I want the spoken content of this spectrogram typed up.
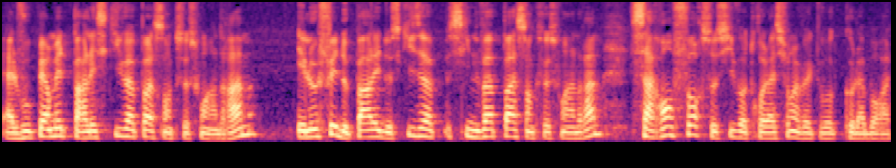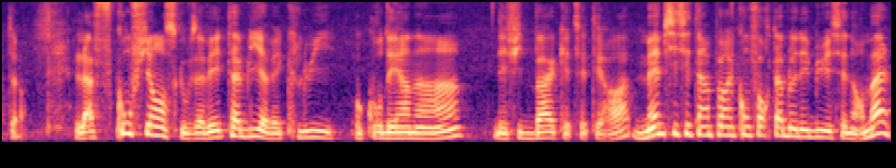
Elle vous permet de parler ce qui ne va pas sans que ce soit un drame. Et le fait de parler de ce qui, ce qui, ne va pas sans que ce soit un drame, ça renforce aussi votre relation avec votre collaborateur. La confiance que vous avez établie avec lui au cours des 1 à 1, des feedbacks, etc., même si c'était un peu inconfortable au début et c'est normal,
